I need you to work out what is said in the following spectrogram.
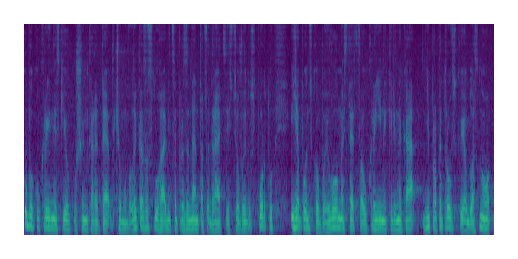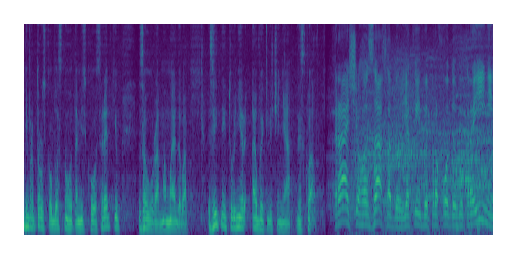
Кубок України з Кіокушин карате, в чому велика заслуга віце-президента Федерації з цього виду спорту і японського бойового мистецтва України, керівника Дніпропетровської обласного Дніпропетровського обласного та міського осередків Заура Мамедова. Звітний турнір виключення не склав. кращого заходу, який би проходив в Україні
